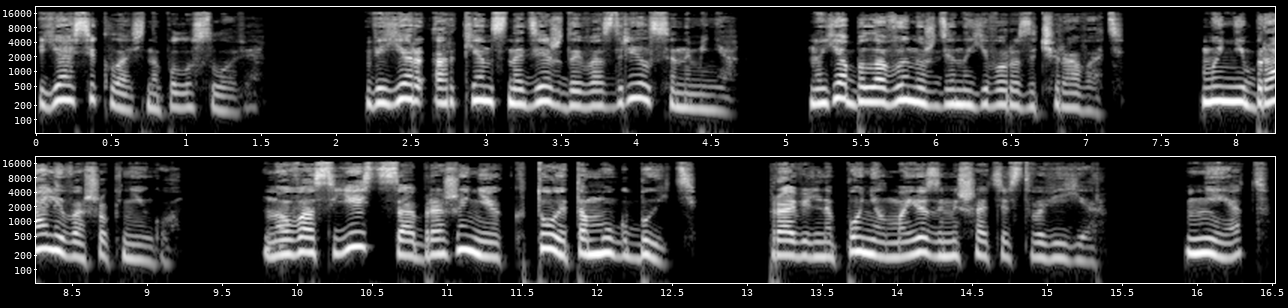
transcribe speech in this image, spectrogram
Я осеклась на полуслове. Виер Аркен с надеждой воздрился на меня, но я была вынуждена его разочаровать. «Мы не брали вашу книгу. Но у вас есть соображение, кто это мог быть?» Правильно понял мое замешательство Виер. «Нет».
